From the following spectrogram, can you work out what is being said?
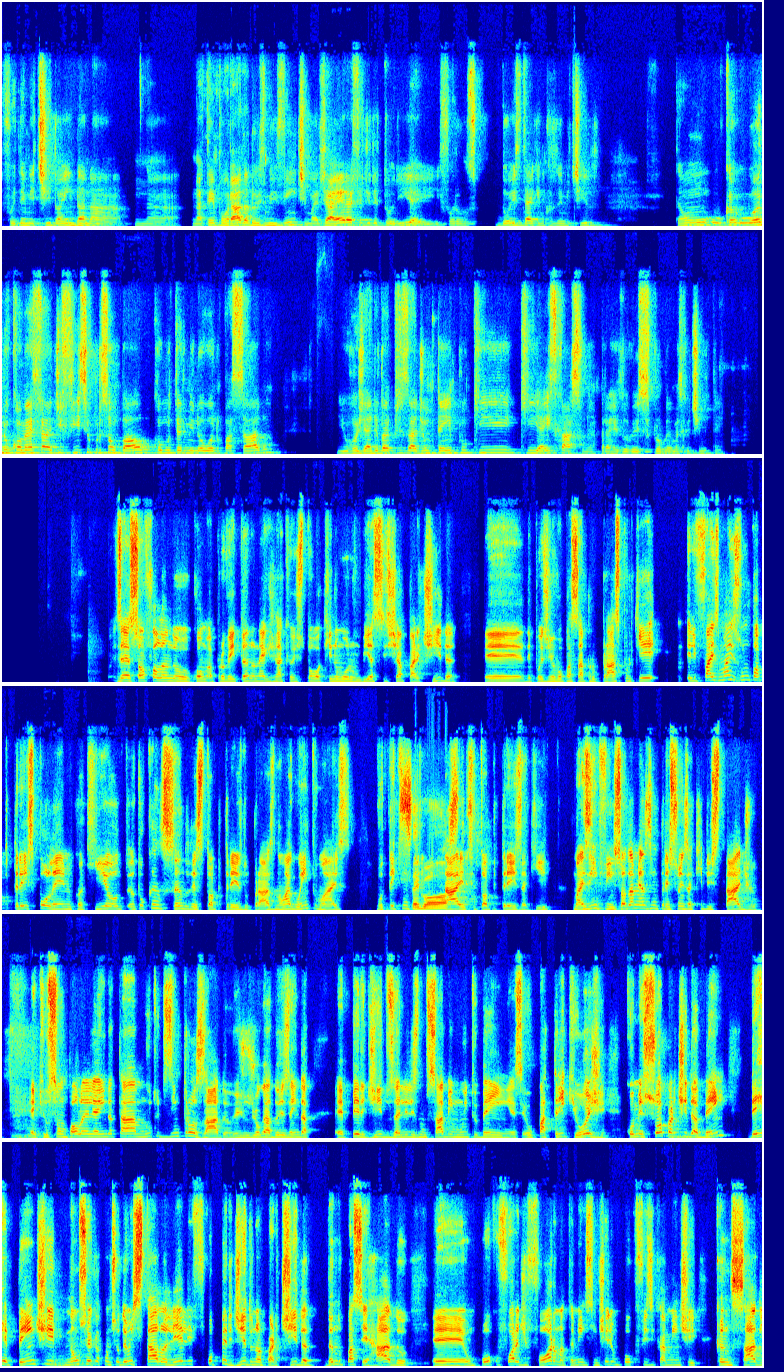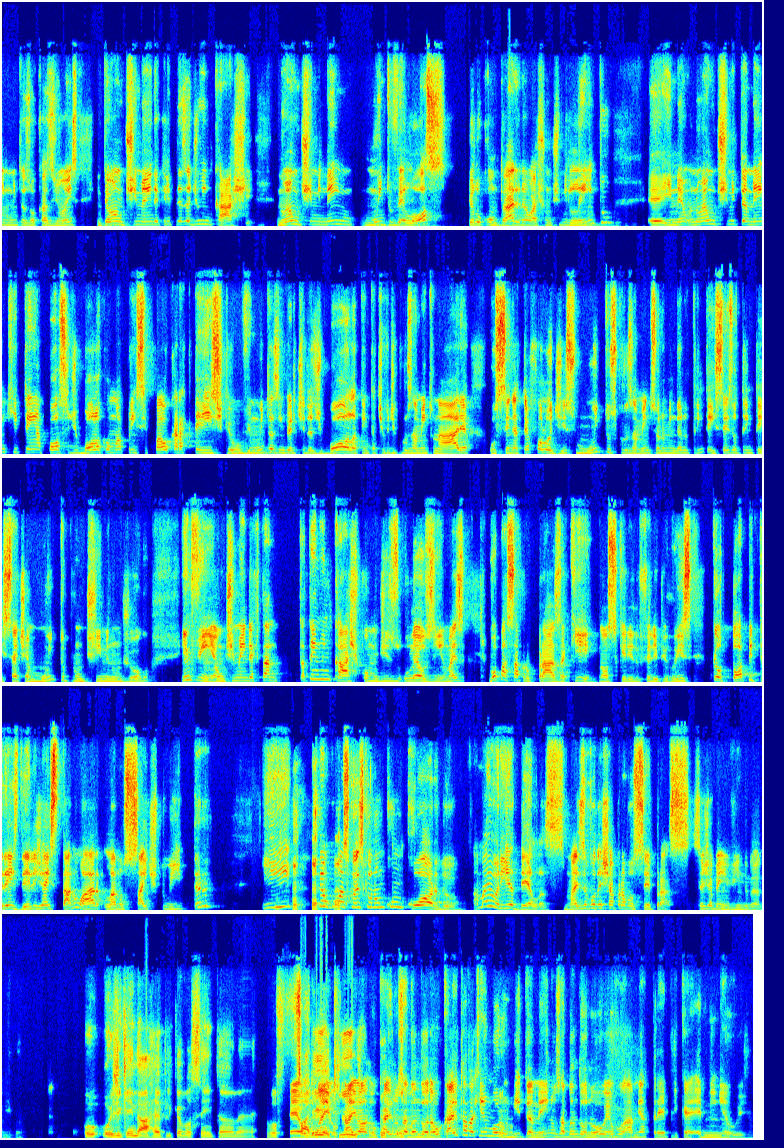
foi demitido ainda na, na, na, temporada 2020, mas já era essa diretoria e foram os dois técnicos demitidos. Então, o, o ano começa difícil para o São Paulo, como terminou o ano passado, e o Rogério vai precisar de um tempo que, que é escasso né, para resolver esses problemas que o time tem. Pois é, só falando, aproveitando, né, já que eu estou aqui no Morumbi assistir a partida, é, depois eu já vou passar para o Praz, porque ele faz mais um top 3 polêmico aqui. Eu, eu tô cansando desse top 3 do prazo, não aguento mais. Vou ter que enfrentar esse top 3 aqui. Mas enfim, só das minhas impressões aqui do estádio é que o São Paulo ele ainda está muito desentrosado. Eu vejo os jogadores ainda é, perdidos ali, eles não sabem muito bem. O Patrick hoje começou a partida bem de repente, não sei o que aconteceu, deu um estalo ali, ele ficou perdido na partida, dando passe errado, é, um pouco fora de forma também, senti ele um pouco fisicamente cansado em muitas ocasiões. Então é um time ainda que ele precisa de um encaixe. Não é um time nem muito veloz, pelo contrário, né, eu acho um time lento, é, e não é um time também que tem a posse de bola como uma principal característica. Eu vi muitas invertidas de bola, tentativa de cruzamento na área. O Senna até falou disso, muitos cruzamentos, se eu não me engano, 36 ou 37 é muito para um time num jogo. Enfim, é um time ainda que está tá tendo um encaixe, como diz o Leozinho. Mas vou passar para o prazo aqui, nosso querido Felipe Ruiz, porque o top 3 dele já está no ar lá no site Twitter e tem algumas coisas que eu não concordo, a maioria delas, mas eu vou deixar para você, Praz. Seja bem-vindo, meu amigo. Hoje quem dá a réplica é você, então, né? Vou, é, farei o, Caio, aqui... o, Caio, o Caio nos abandonou. O Caio estava aqui no Morumbi também, nos abandonou. Eu, a minha réplica é minha hoje.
